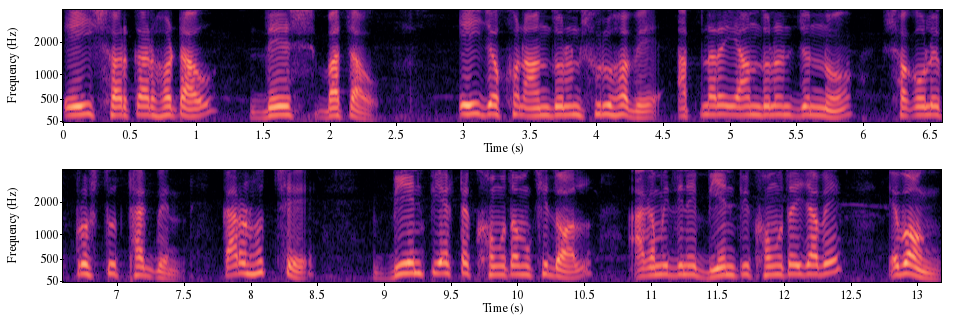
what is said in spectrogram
এই সরকার হটাও, দেশ বাঁচাও। এই যখন আন্দোলন শুরু হবে, আপনারা এই আন্দোলনের জন্য সকলে প্রস্তুত থাকবেন। কারণ হচ্ছে, বিএনপি একটা ক্ষমতামুখী দল। আগামী দিনে বিএনপি ক্ষমতায় যাবে এবং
